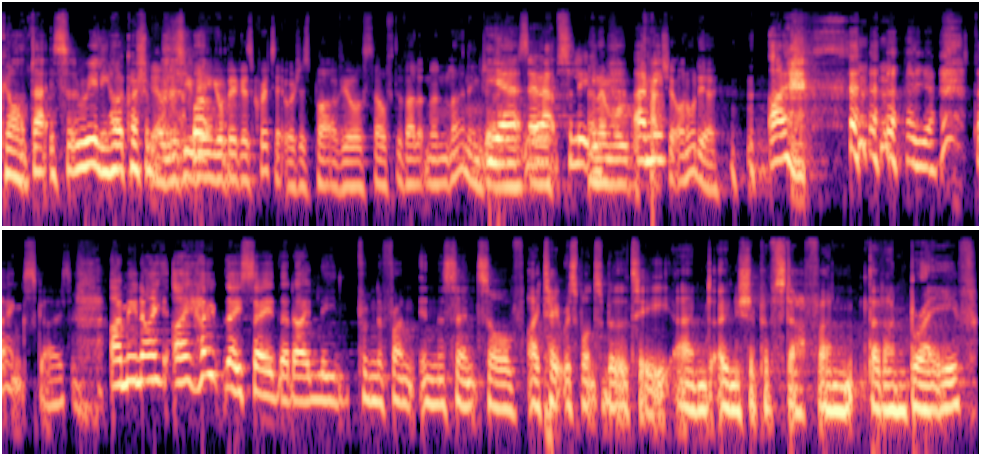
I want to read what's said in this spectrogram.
God, that is a really hard question. Yeah, was you well, being your biggest critic, which is part of your self-development learning journey. Yeah, so, no, absolutely. And then we'll I catch mean, it on audio. I. yeah, thanks, guys. I mean, I, I hope they say that I lead from the front in the sense of I take responsibility and ownership of stuff and that I'm brave.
